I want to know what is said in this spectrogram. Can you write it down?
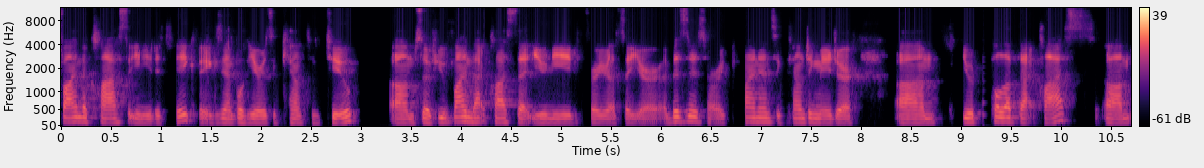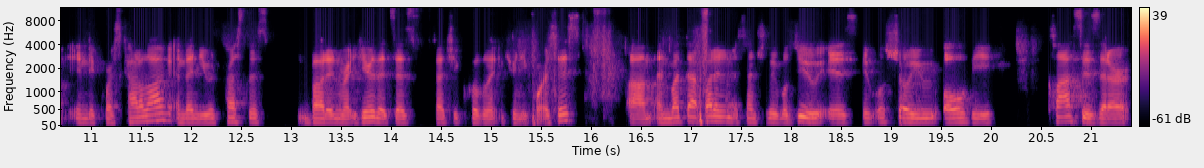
find the class that you need to take, the example here is accounting two. Um, so if you find that class that you need for, your, let's say you're a business or a finance accounting major, um, you would pull up that class um, in the course catalog, and then you would press this button right here that says fetch equivalent CUNY courses. Um, and what that button essentially will do is it will show you all the classes that are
